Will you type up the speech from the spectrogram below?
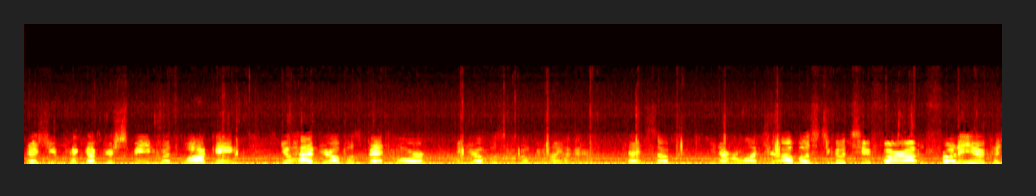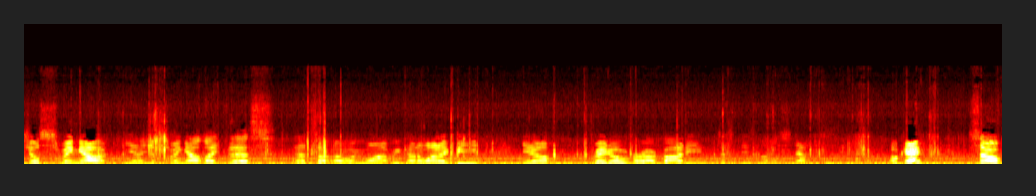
As you pick up your speed with walking, you'll have your elbows bent more, and your elbows will go behind Okay. you. Okay, so you never want your elbows to go too far out in front of you because you'll swing out. You know, you'll swing out like this. That's what we want. We kind of want to be, you know, right over our body, just these little steps. Okay? So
